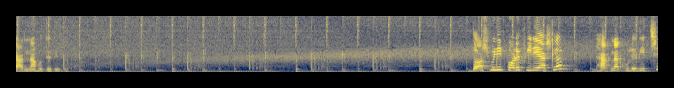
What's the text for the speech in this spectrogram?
রান্না হতে দেব। দশ মিনিট পরে ফিরে আসলাম, ঢাকনা খুলে দিচ্ছি।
